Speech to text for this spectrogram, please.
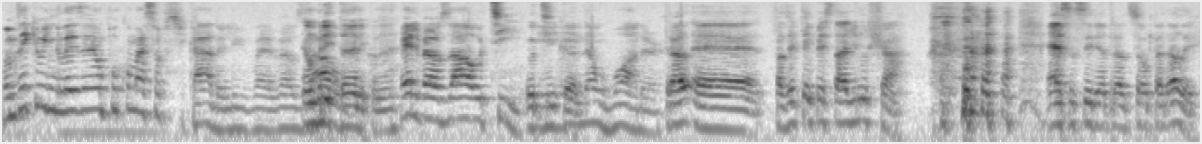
Vamos dizer que o inglês ele é um pouco mais sofisticado, ele vai, vai usar. É um o- britânico, né? É, ele vai usar o tea. O e- teacup. E não water. Tra- é, fazer tempestade no chá. Essa seria a tradução ao pé da letra.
